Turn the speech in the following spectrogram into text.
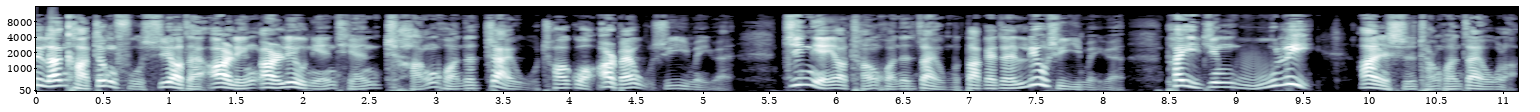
里兰卡政府需要在二零二六年前偿还的债务超过二百五十亿美元，今年要偿还的债务大概在六十亿美元，他已经无力按时偿还债务了。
